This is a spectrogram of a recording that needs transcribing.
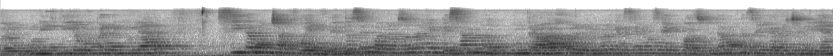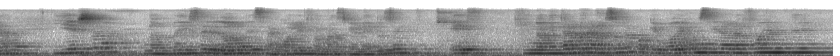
con un estilo muy particular, cita mucha fuente. Entonces, cuando nosotros empezamos un trabajo, lo primero que hacemos es consultamos a Celia Rocha Mediana y ella nos dice de dónde sacó la información. Entonces, es fundamental para nosotros porque podemos ir a la fuente,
